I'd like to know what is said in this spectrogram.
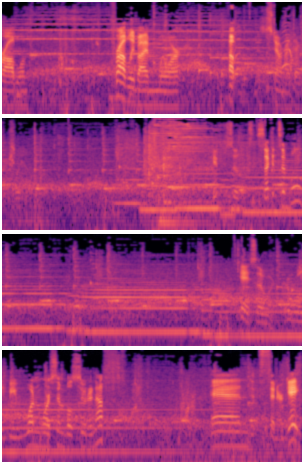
problem. Probably by more. Oh, there's a stone right there, actually. Okay, so that's the second symbol. Okay, so there will be one more symbol soon enough. And thinner gate.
